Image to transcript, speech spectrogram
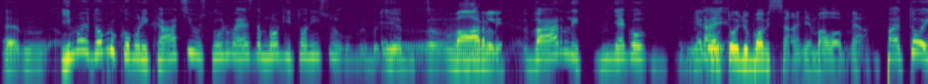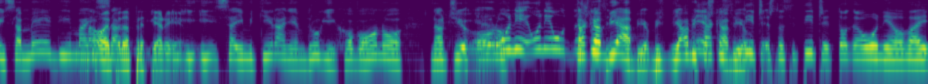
um, Imao je dobru komunikaciju s ljudima, jest da mnogi to nisu je, varli. varli njegov, Njegovo to ljubavisanje malo, ja. pa to i sa medijima Znao i sa, da pretjeruje. i, i, i, sa imitiranjem drugih ovo ono, znači ono, on je, on je, takav bi ja bio, bi- ja bi ne, takav što se bio. Tiče, što se tiče toga, on je ovaj,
